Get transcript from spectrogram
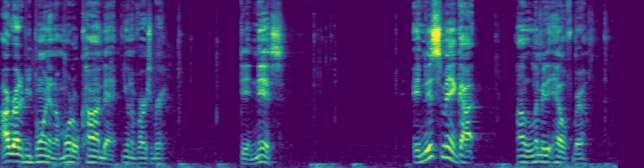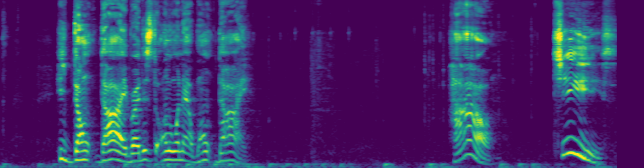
I'd rather be born in a Mortal Kombat universe, bro, than this. And this man got unlimited health, bro. He don't die, bro. This is the only one that won't die. How? Jeez.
